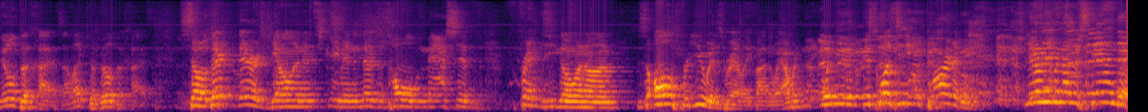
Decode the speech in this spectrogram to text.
Vildachais. I like the Vildachais. So they're, they're yelling and screaming, and there's this whole massive frenzy going on. This is all for you, Israeli, by the way. I wouldn't, wouldn't even, this wasn't even part of me. You don't even understand it.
